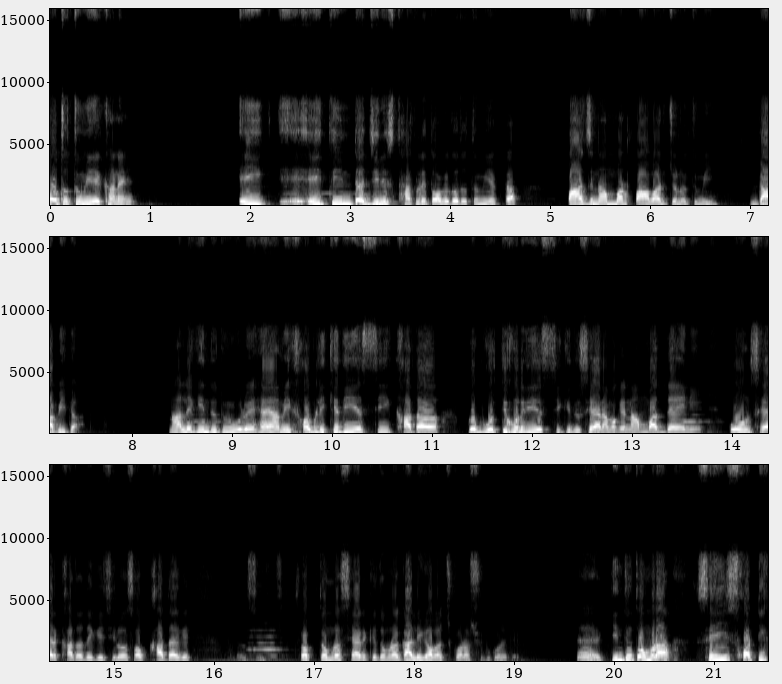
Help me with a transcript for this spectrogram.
কত তুমি এখানে এই এই তিনটা জিনিস থাকলে তবে কত তুমি একটা পাঁচ নাম্বার পাওয়ার জন্য তুমি দাবিদার। নাহলে কিন্তু তুমি বলবে হ্যাঁ আমি সব লিখে দিয়ে এসেছি, খাতা পুরো ভর্তি করে দিয়ে এসেছি, কিন্তু স্যার আমাকে নাম্বার দেয়নি। কোন স্যার খাতা দেখেছিল? সব খাতাকে, সব তোমরা স্যারকে তোমরা গালিগালাজ করা শুরু করে দেবে। হ্যাঁ কিন্তু তোমরা সেই সঠিক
